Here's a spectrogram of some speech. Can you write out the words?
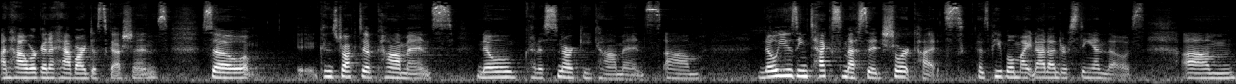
on how we're going to have our discussions so constructive comments no kind of snarky comments, um, no using text message shortcuts because people might not understand those. Um,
